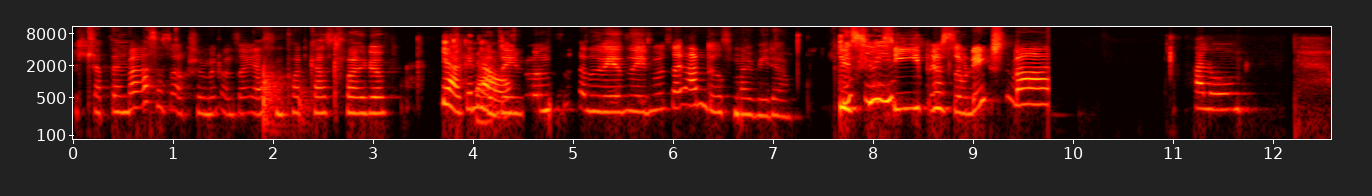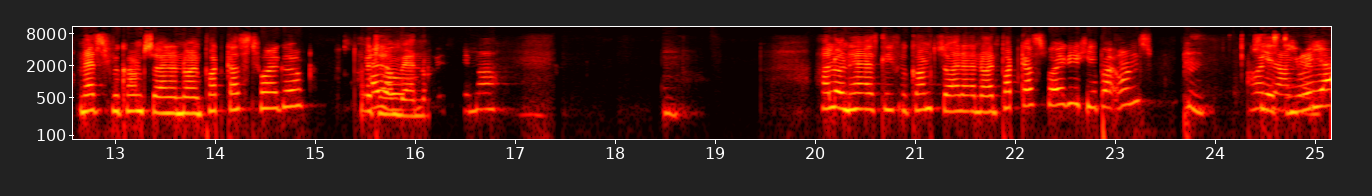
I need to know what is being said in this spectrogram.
Ich glaube, dann war es das auch schon mit unserer ersten Podcast-Folge. Ja, Dann genau. sehen wir uns, also wir sehen uns ein anderes Mal wieder. Tschüss, tschüssi, bis zum nächsten Mal. Hallo. Und herzlich willkommen zu einer neuen Podcast-Folge. Heute Hallo. haben wir ein neues Thema. Hallo und herzlich willkommen zu einer neuen Podcast-Folge hier bei uns. Heute Hier ist die Julia.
